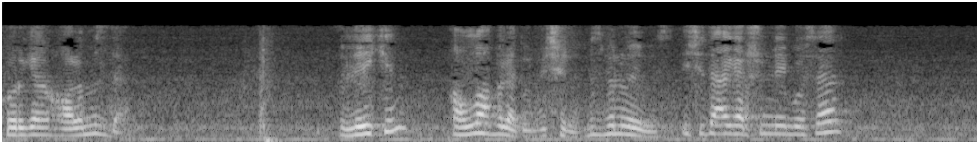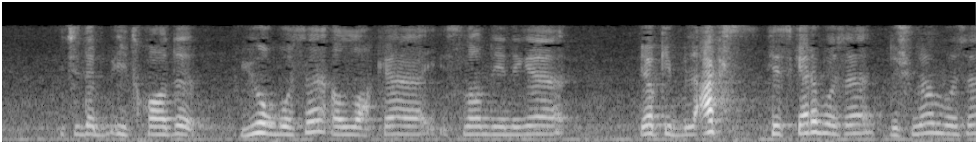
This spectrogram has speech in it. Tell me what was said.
ko'rgan holimizda. Lekin olloh biladi uni ichini. Biz bilmaymiz. Ichida agar shunday bo'lsa ichida e'tiqodi yo'q bo'lsa allohga islom diniga yoki bilaks teskari bo'lsa dushman bo'lsa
